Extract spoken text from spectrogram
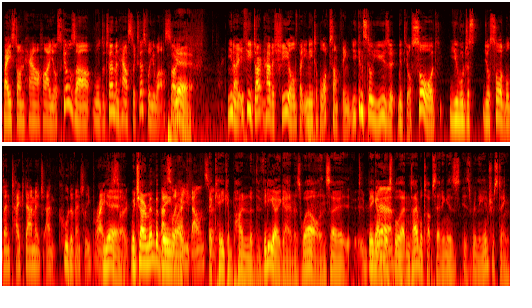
based on how high your skills are, will determine how successful you are. So Yeah, you know, if you don't have a shield but you need to block something, you can still use it with your sword. You will just your sword will then take damage and could eventually break. yeah. So Which I remember being sort of like how you balance a it. key component of the video game as well. And so, being able to explore that in tabletop setting is is really interesting.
